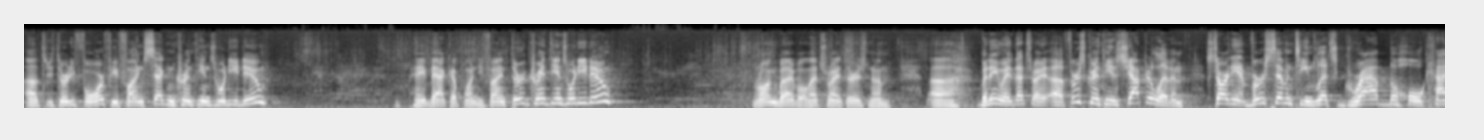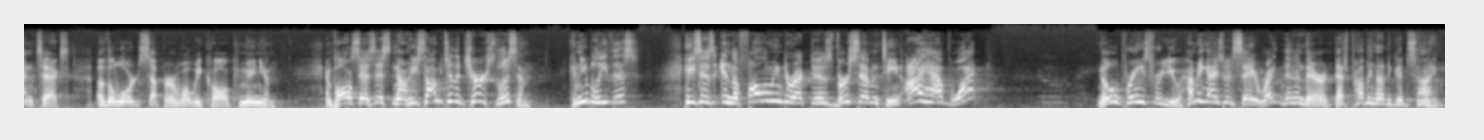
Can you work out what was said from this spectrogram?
uh, through 34. If you find 2 Corinthians, what do you do? Hey, back up one. You find 3 Corinthians, what do you do? Wrong Bible. That's right, there is none. Uh, but anyway, that's right. Uh, 1 Corinthians chapter 11, starting at verse 17, let's grab the whole context of the Lord's Supper, what we call communion. And Paul says this. Now, he's talking to the church. Listen, can you believe this? He says, In the following directives, verse 17, I have what? No praise for you. How many guys would say right then and there, that's probably not a good sign?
